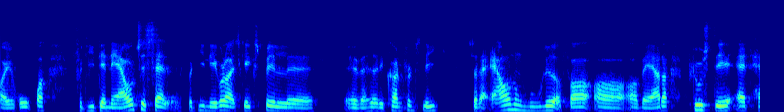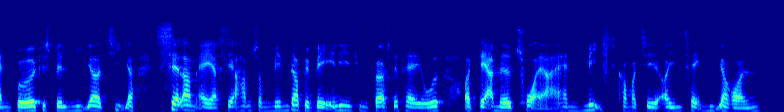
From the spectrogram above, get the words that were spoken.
at erobre, fordi den er jo til salg, fordi Nikolaj skal ikke spille, øh, øh, hvad hedder det, Conference League. Så der er jo nogle muligheder for at, at være der. Plus det, at han både kan spille 9 og 10'er, selvom at jeg ser ham som mindre bevægelig i sin første periode. Og dermed tror jeg, at han mest kommer til at indtage 9'er-rollen.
